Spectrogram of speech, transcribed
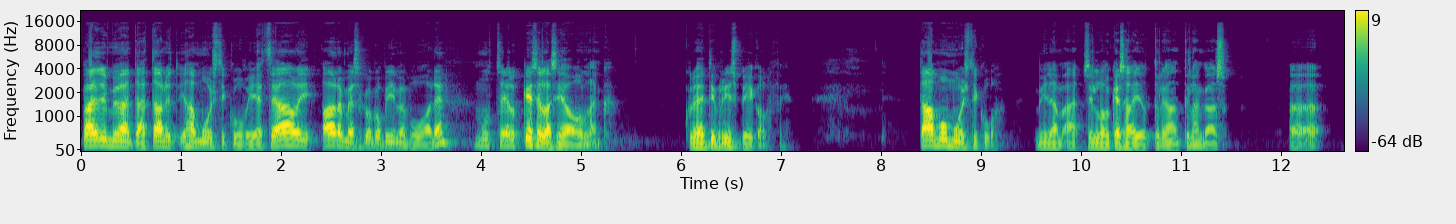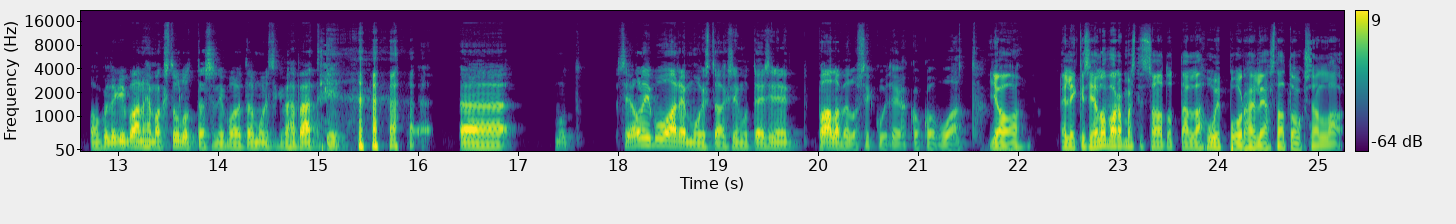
täytyy myöntää, että tämä on nyt ihan muistikuvia, että se oli armeijassa koko viime vuoden, mutta se ei ollut kesällä siellä ollenkaan, kun se heitti frisbeegolfia. Tämä on mun muistikuva, mitä mä silloin kesällä juttelin Anttilan kanssa. Öö, on kuitenkin vanhemmaksi tullut tässä, niin voi olla muistikin vähän pätkiä. öö, mutta se oli vuoden muistaakseni, mutta ei siinä palvelu kuitenkaan koko vuotta. Joo, eli siellä on varmasti saatu tällä huippuurheilijastatuksella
